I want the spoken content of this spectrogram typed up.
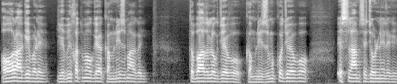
اور آگے بڑھے، یہ بھی ختم ہو گیا، کمیونزم آ گئی۔ تو بعض لوگ جو ہے وہ کمیونزم کو جو ہے وہ اسلام سے جوڑنے لگے۔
